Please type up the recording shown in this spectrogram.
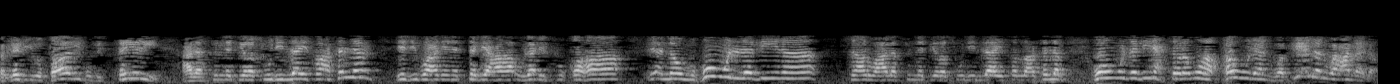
فالذي يطالب بالسير على سنة رسول الله صلى الله عليه وسلم يجب علينا نتبع هؤلاء الفقهاء لأنهم هم الذين ساروا على سنة رسول الله صلى الله عليه وسلم وهم الذين احترموها قولا وفعلا وعملا.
